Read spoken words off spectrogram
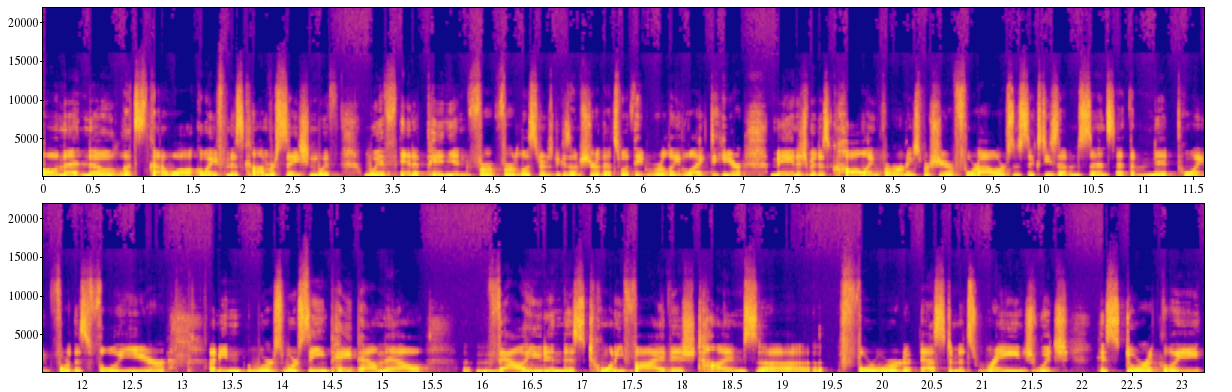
on that note, let's kind of walk away from this conversation with with an opinion for, for listeners because I'm sure that's what they'd really like to hear. Management is calling for earnings per share of four dollars and sixty seven cents at the midpoint for this full year. I mean, we're we're seeing PayPal now valued in this 25-ish times uh, forward estimates range, which historically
